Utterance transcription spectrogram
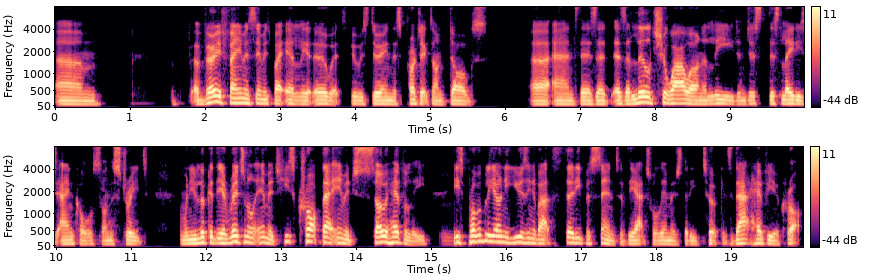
um a very famous image by Elliott Erwitt, who was doing this project on dogs. Uh, and there's a there's a little chihuahua on a lead and just this lady's ankles on the street. And when you look at the original image, he's cropped that image so heavily, Mm. he's probably only using about 30% of the actual image that he took. It's that heavy a crop.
